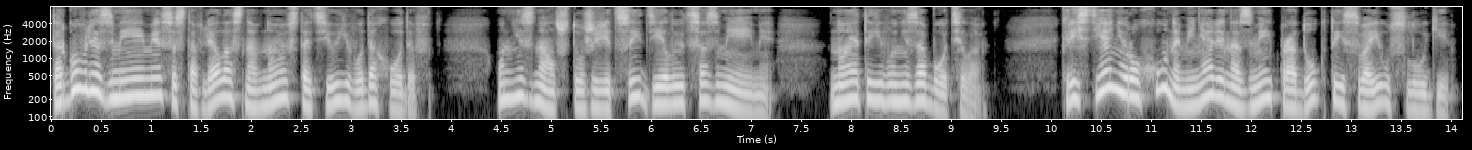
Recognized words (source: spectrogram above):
Торговля змеями составляла основную статью его доходов. Он не знал, что жрецы делают со змеями, но это его не заботило. Крестьяне Рохуна меняли на змей продукты и свои услуги –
